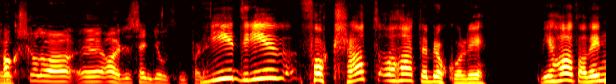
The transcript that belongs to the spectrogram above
Takk skal du ha, uh, Are Sende Johnsen, for det. Vi driver fortsatt og hater brokkoli. Vi hata det i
